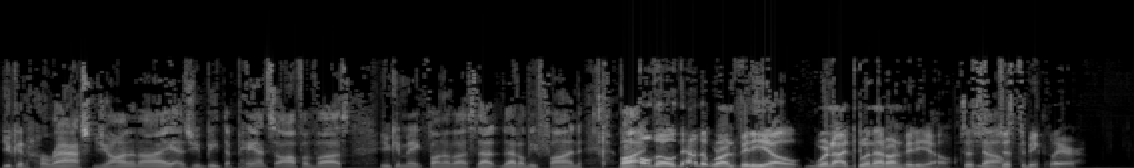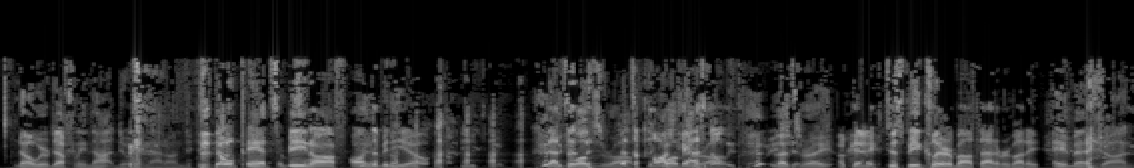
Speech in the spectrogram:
You can harass Jon and I as you beat the pants off of us. You can make fun of us. That that'll be fun. But although now that we're on video, we're not doing that on video. Just No. just to be clear. No, we're definitely not doing that on video. no pants are being off on the video. on. That's the gloves a, are off. That's a The podcast only situation. That's right. Okay, just being clear about that, everybody. Amen, Jon.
